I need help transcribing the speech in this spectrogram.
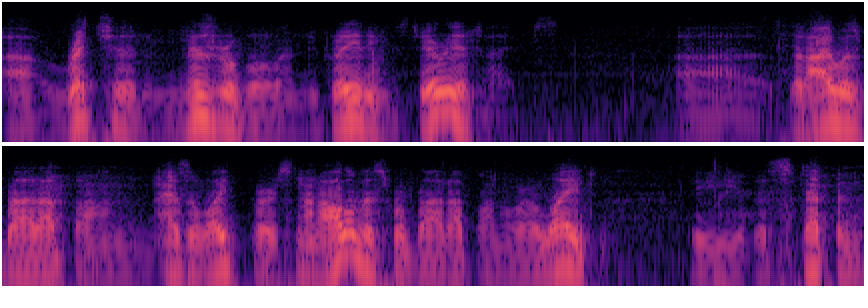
uh, wretched and miserable and degrading stereotypes uh, that I was brought up on as a white person, and all of us were brought up on who are white. The the Stepin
